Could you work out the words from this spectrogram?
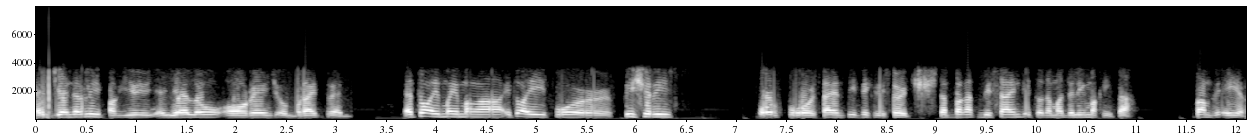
and generally pag yellow, orange or bright red, ito ay may mga ito ay for fisheries or for scientific research sapagkat designed ito na madaling makita from the air.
